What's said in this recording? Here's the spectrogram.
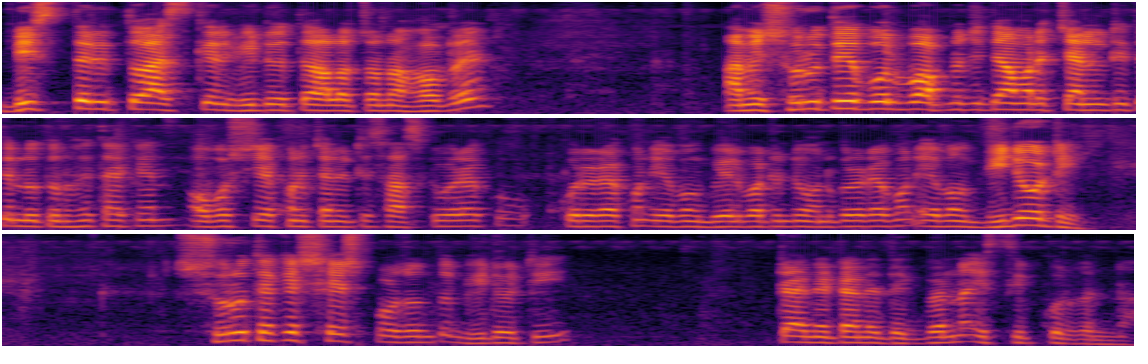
বিস্তারিত আজকের ভিডিওতে আলোচনা হবে। আমি শুরুতেই বলব, আপনি যদি আমার চ্যানেলটিতে নতুন হয়ে থাকেন, অবশ্যই এখন চ্যানেলটি সাবস্ক্রাইব করে রাখুন করে রাখুন এবং বেল বাটনটি অন করে রাখুন এবং ভিডিওটি শুরু থেকে শেষ পর্যন্ত ভিডিওটি টানে টানে দেখবেন না স্কিপ করবেন না।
